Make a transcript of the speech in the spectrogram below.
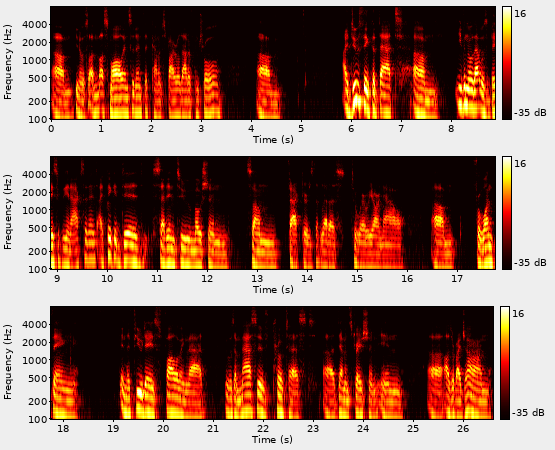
um, you know, a, a, small incident that kind of spiraled out of control. Um, I do think that that, um, even though that was basically an accident, I think it did set into motion some factors that led us to where we are now. Um, for one thing, in the few days following that, there was a massive protest uh, demonstration in uh, Azerbaijan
